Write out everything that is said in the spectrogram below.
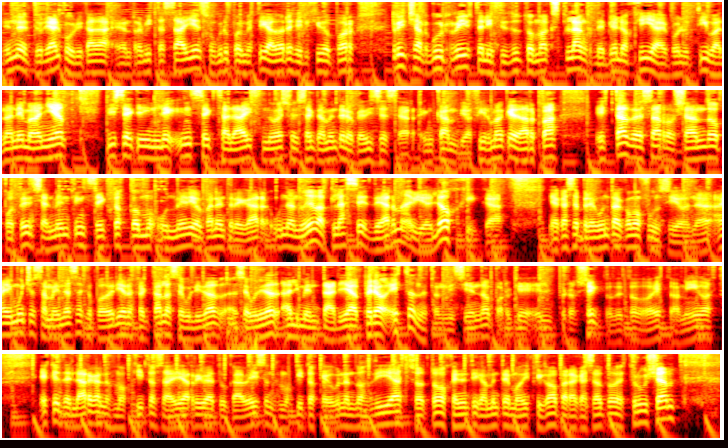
en una editorial publicada en revista Science, un grupo de investigadores dirigido por Richard Woodriff del Instituto Max Planck de Biología Evolutiva en Alemania, dice que Insectalize no es exactamente lo que dice ser. En cambio, afirma que DARPA está desarrollando potencialmente insectos como un medio para entregar una nueva clase de arma biológica. Y acá se pregunta cómo funciona. Hay muchas amenazas que podrían afectar la seguridad, seguridad alimentaria, pero esto no están diciendo, porque el proyecto de todo esto, amigos, es que te largan los mosquitos ahí arriba de tu cabeza, unos mosquitos que duran dos días, son todos genéticamente modificados para que se autodestruyan,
